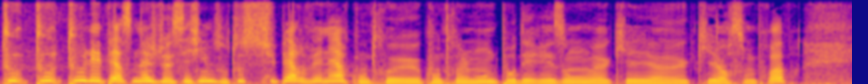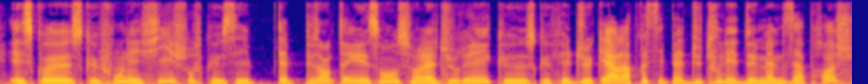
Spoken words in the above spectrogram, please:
tout- tout- tous les personnages de ces films sont tous super vénères contre, contre le monde pour des raisons euh, qui, euh, qui leur sont propres. Et ce que, ce que font les filles, je trouve que c'est peut-être plus intéressant sur la durée que ce que fait Joker. Alors après, c'est pas du tout les deux mêmes approches.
